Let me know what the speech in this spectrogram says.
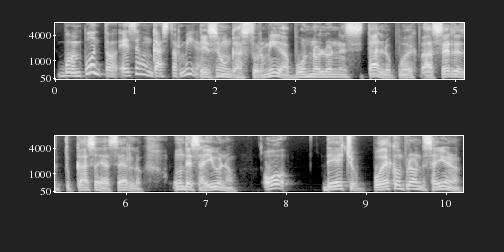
buen punto. Ese es un gasto hormiga. Ese es un gasto hormiga. Vos no lo necesitas, lo puedes hacer desde tu casa y hacerlo. Un desayuno. O, de hecho, puedes comprar un desayuno,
